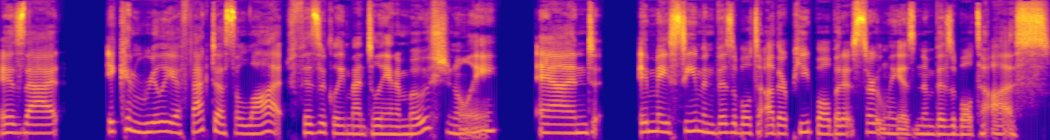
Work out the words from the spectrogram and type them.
is that it can really affect us a lot physically, mentally, and emotionally. And it may seem invisible to other people, but it certainly isn't invisible to us.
